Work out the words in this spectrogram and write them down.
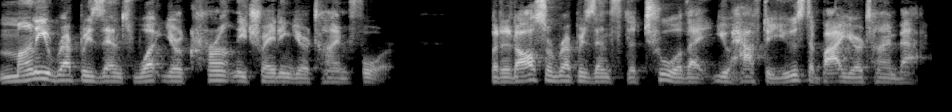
Money represents what you're currently trading your time for, but it also represents the tool that you have to use to buy your time back.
